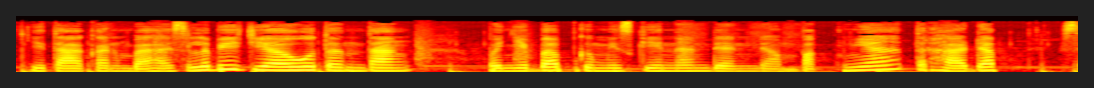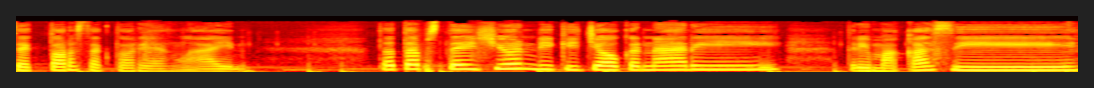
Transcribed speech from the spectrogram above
Kita akan bahas lebih jauh tentang penyebab kemiskinan dan dampaknya terhadap sektor-sektor yang lain. Tetap stay tune di Kicau Kenari. Terima kasih.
